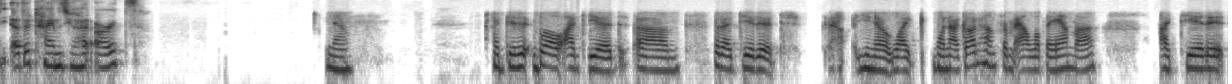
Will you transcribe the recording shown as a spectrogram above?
the other times you had ARDS? No. I did it. Well, I did, um, but I did it. You know, like when I got home from Alabama, I did it.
